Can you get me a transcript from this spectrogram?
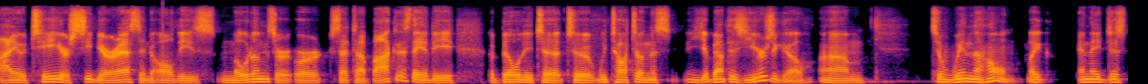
IoT or CBRS into all these modems or, or set top boxes. They had the ability to to. We talked on this about this years ago um, to win the home. Like, and they just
